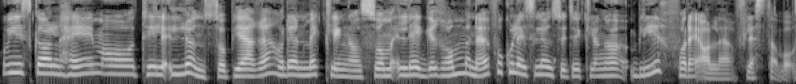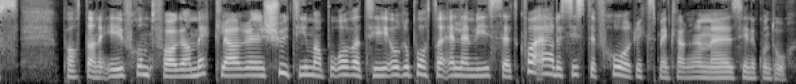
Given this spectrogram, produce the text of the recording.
Og vi skal hjem og til lønnsoppgjøret og den meklinga som legger rammene for hvordan lønnsutviklinga blir for de aller fleste av oss. Partene i frontfaga mekler sju timer på overtid, og reporter Ellen Wiseth, hva er det siste fra Riksmekleren sine kontor?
